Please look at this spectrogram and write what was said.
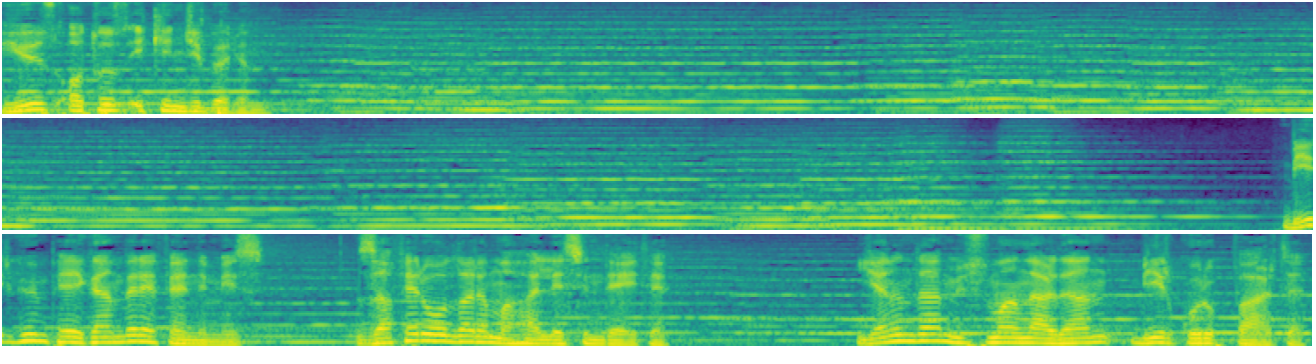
132. Bölüm Bir gün Peygamber Efendimiz Zaferoğulları mahallesindeydi. Yanında Müslümanlardan bir grup vardı.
